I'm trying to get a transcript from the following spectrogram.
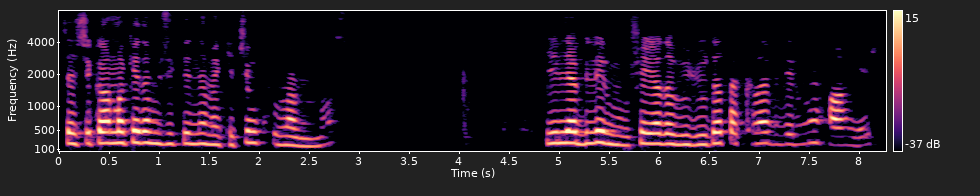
Ses çıkarmak ya da müzik dinlemek için kullanılmaz. Giyilebilir mi bu şey ya da vücuda takılabilir mi? Hayır.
